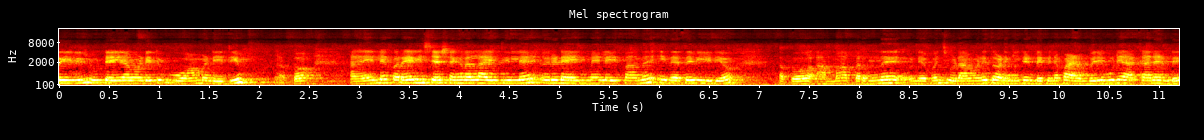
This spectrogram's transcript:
റീൽ ഷൂട്ട് ചെയ്യാൻ വേണ്ടിയിട്ട് പോകാൻ വേണ്ടിയിട്ട് അപ്പോൾ അങ്ങനെയുള്ള കുറേ വിശേഷങ്ങളെല്ലാം ആയിട്ടില്ലേ? ഒരു ഡേ ഇൻ മൈ ലൈഫാണ് ഇന്നത്തെ വീഡിയോ അപ്പോൾ അമ്മ അപ്പുറന്ന് ഉണ്ണിയപ്പം ചൂടാൻ വേണ്ടി തുടങ്ങിയിട്ടുണ്ട്. പിന്നെ പഴംപൊരി കൂടി ആക്കാനുണ്ട്.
